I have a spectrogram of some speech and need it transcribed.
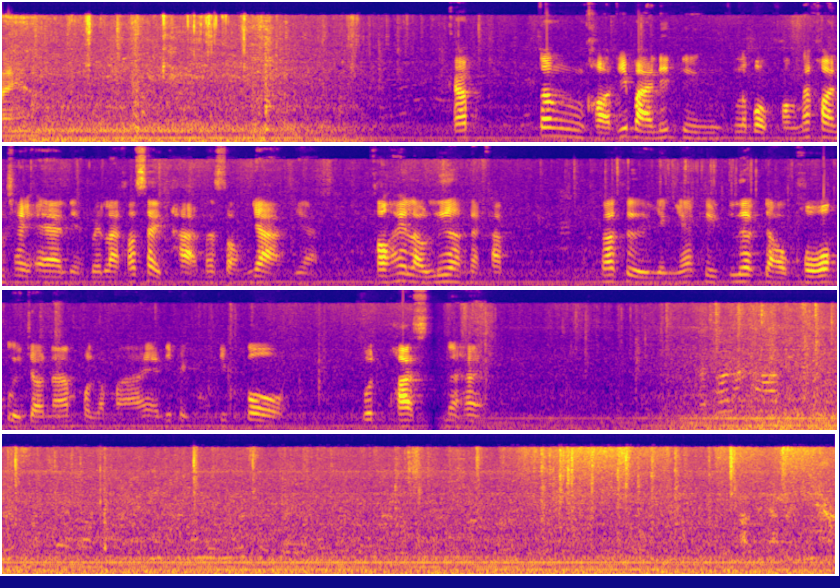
ม้ครับ ต้องขออธิบายนิดนึง ระบบของนครชัยแอร์เนี่ย เวลาเขาใส่ถาดมาสองอย่างเนี่ยเขาให้เราเลือกนะครับ ก็คืออย่างเงี้ยคือเลือกจะเอาโค้กหรือจะเอาน้ำผลไม้ อันนี้เป็นของทิปโก้ฟุตพัสนะฮะ ขอโทษนะคะที่หนึ่งเลือกสองหลานจะรับเป็นอะไรดีคะ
